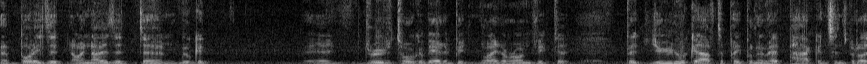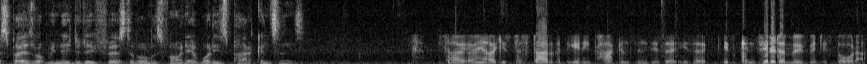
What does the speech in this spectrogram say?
a body that I know that um, we'll get uh, Drew to talk about a bit later on, Victor. But you look after people who have Parkinson's. But I suppose what we need to do first of all is find out what is Parkinson's. So, I mean, I guess to start at the beginning, Parkinson's is a, is a it's considered a movement disorder,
